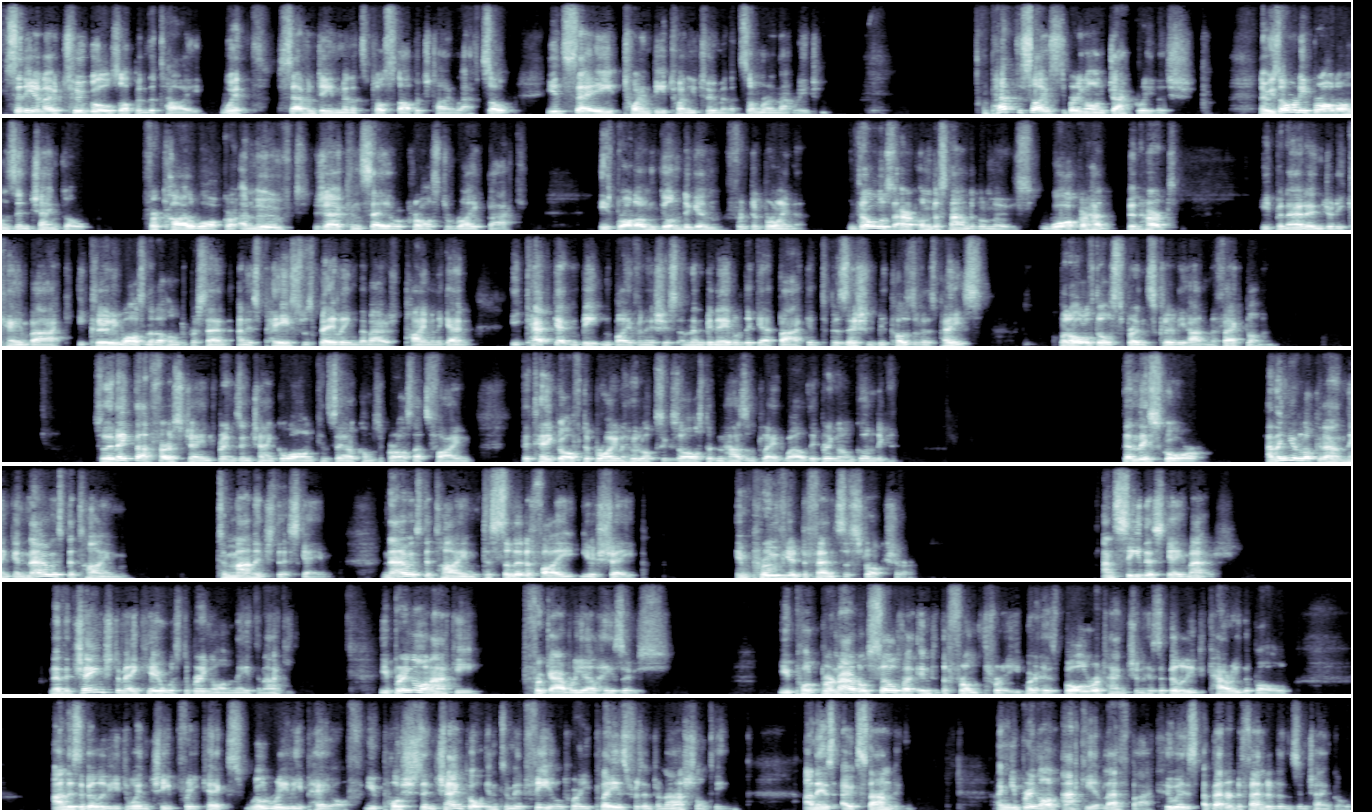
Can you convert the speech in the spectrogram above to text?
City are now two goals up in the tie with 17 minutes plus stoppage time left. So you'd say 20, 22 minutes, somewhere in that region. Pep decides to bring on Jack Grealish. Now he's already brought on Zinchenko for Kyle Walker and moved João Cancelo across to right back. He's brought on Gundogan for De Bruyne. Those are understandable moves. Walker had been hurt. He'd been out injured. He came back. He clearly wasn't at 100%, and his pace was bailing them out time and again. He kept getting beaten by Vinicius and then being able to get back into position because of his pace. But all of those sprints clearly had an effect on him. So they make that first change, brings in Zinchenko on, Cancelo comes across, that's fine. They take off De Bruyne, who looks exhausted and hasn't played well. They bring on Gundogan. Then they score. And then you're looking at it and thinking, now is the time to manage this game. Now is the time to solidify your shape, improve your defensive structure, and see this game out. Now, the change to make here was to bring on Nathan Ake. You bring on Ake for Gabriel Jesus. You put Bernardo Silva into the front three, where his ball retention, his ability to carry the ball, and his ability to win cheap free kicks will really pay off. You push Zinchenko into midfield, where he plays for his international team and is outstanding. And you bring on Ake at left back, who is a better defender than Zinchenko,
